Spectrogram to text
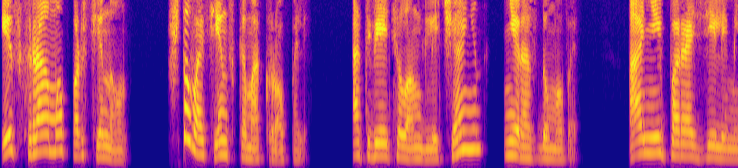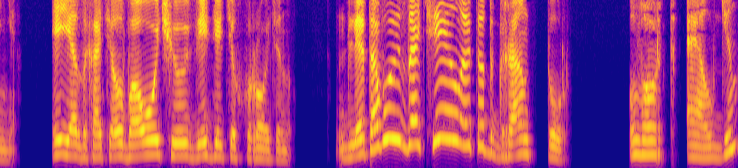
из храма Парфенон что в Афинском Акрополе», — ответил англичанин, не раздумывая. «Они поразили меня, и я захотел воочию увидеть их родину. Для того и затеял этот гранд-тур. Лорд Элгин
